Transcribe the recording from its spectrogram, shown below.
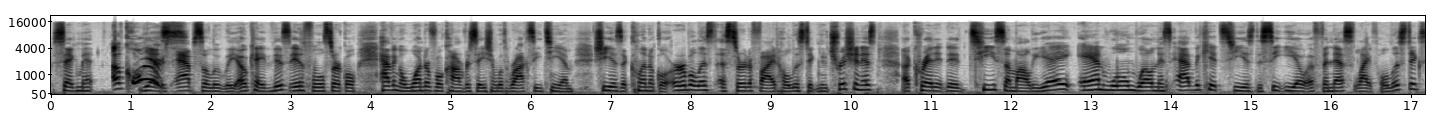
segment? Of course. Yes, absolutely. Okay, this is Full Circle, having a wonderful conversation with Roxy Thiam. She is a clinical herbalist, a certified holistic nutritionist, accredited tea sommelier, and womb wellness advocate. She is the CEO of Finesse Life Holistics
